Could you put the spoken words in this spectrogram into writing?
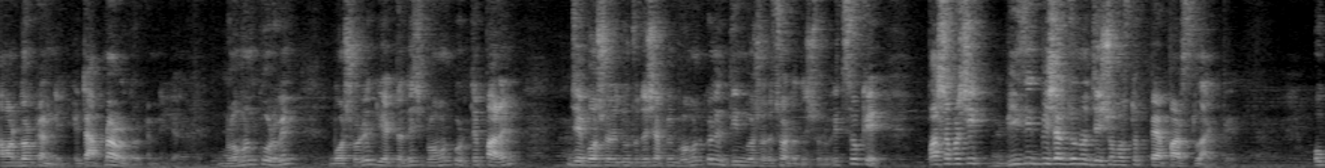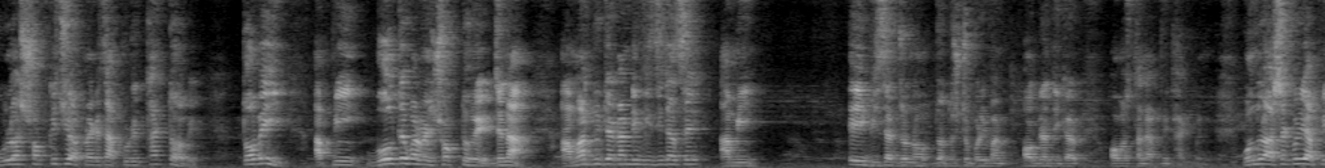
আমার দরকার নেই, এটা আপনারও দরকার নেই। ভ্রমণ করবেন, বছরে দুই একটা দেশ ভ্রমণ করতে পারেন যে বছরে দুটো দেশ আপনি ভ্রমণ করলেন, তিন বছরে ছটা দেশ হলো। ইটস ওকে পাশাপাশি ভিজিট ভিসার জন্য যে সমস্ত পেপারস লাগবে, ওগুলো সব কিছুই আপনার কাছে আপটুডেট থাকতে হবে। তবেই আপনি বলতে পারবেন শক্ত হয়ে যে না, আমার দুইটা কান্ট্রি ভিজিট আছে, আমি এই ভিসার জন্য যথেষ্ট পরিমাণ অগ্রাধিকার অবস্থানে আপনি থাকবেন। বন্ধুরা, আশা করি আপনি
